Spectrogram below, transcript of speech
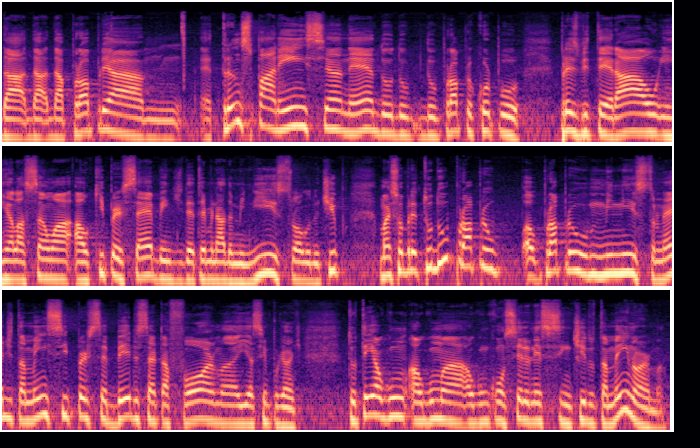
da, da, da, própria é, transparência né? Do, do, do, próprio corpo presbiteral em relação a, ao que percebem de determinado ministro, algo do tipo, mas sobretudo o próprio, o próprio ministro, né? De também se perceber de certa forma e assim por diante. Tu tem algum, alguma, algum conselho nesse sentido também, Norma?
